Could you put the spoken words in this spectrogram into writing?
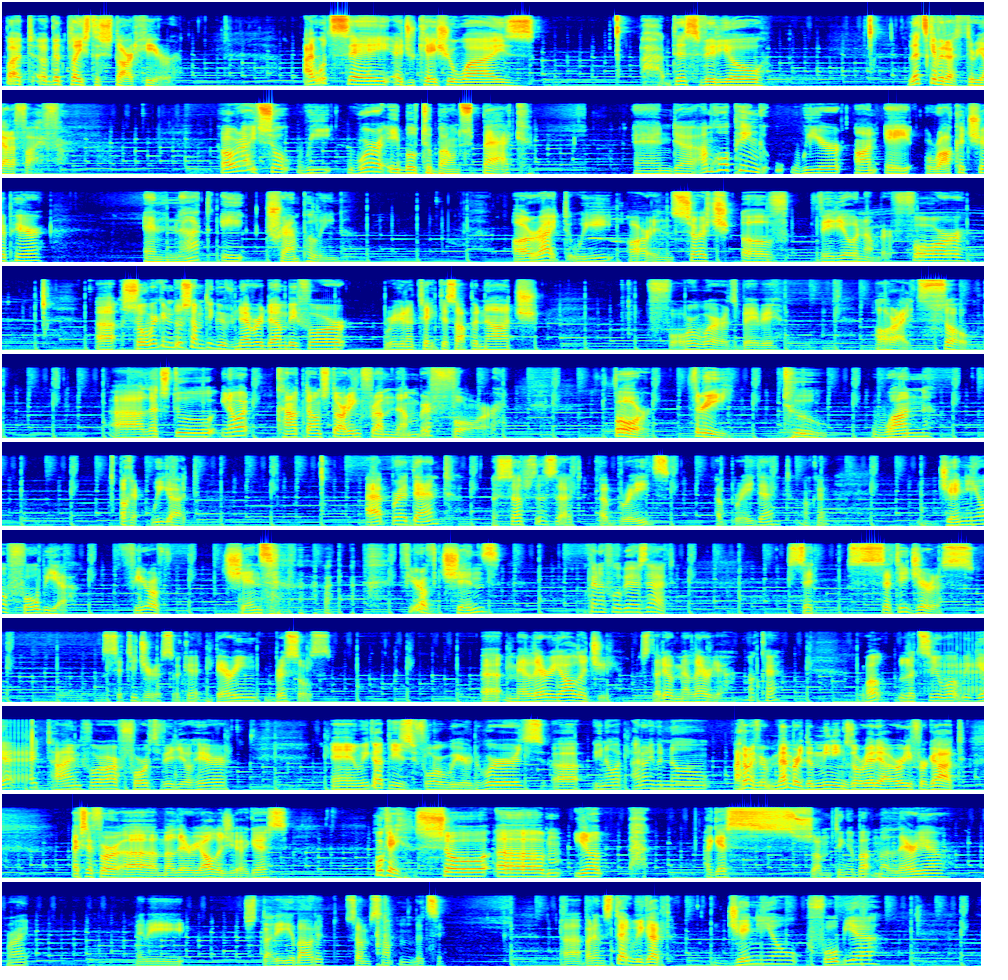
but a good place to start here. I would say, education wise, this video, let's give it a 3 out of 5. Alright, so we were able to bounce back, and uh, I'm hoping we're on a rocket ship here and not a trampoline. Alright, we are in search of video number four. Uh, so we're gonna do something we've never done before. We're gonna take this up a notch. Four words, baby. Alright, so uh, let's do, you know what? Countdown starting from number four. Four, three, two, one. Okay, we got abradant, a substance that abrades, abradant, okay. Geniophobia. Fear of chins. Fear of chins? What kind of phobia is that? Cet setigerous. Setigerous, okay. Bearing bristles. Uh, malariology. Study of malaria. Okay. Well, let's see what we get. Time for our fourth video here. And we got these four weird words. Uh, you know what? I don't even know. I don't even remember the meanings already. I already forgot. Except for uh, malariology, I guess. Okay, so, um, you know, I guess something about malaria, right? Maybe study about it, some something. Let's see. Uh, but instead, we got geniophobia,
